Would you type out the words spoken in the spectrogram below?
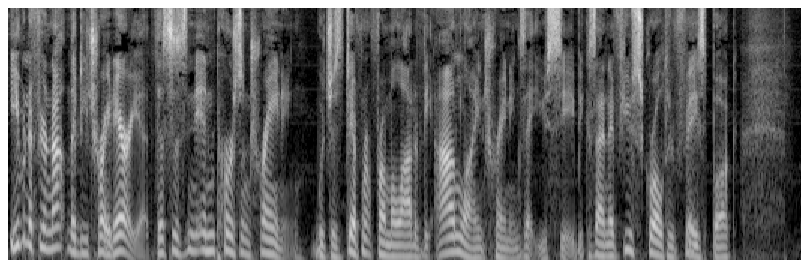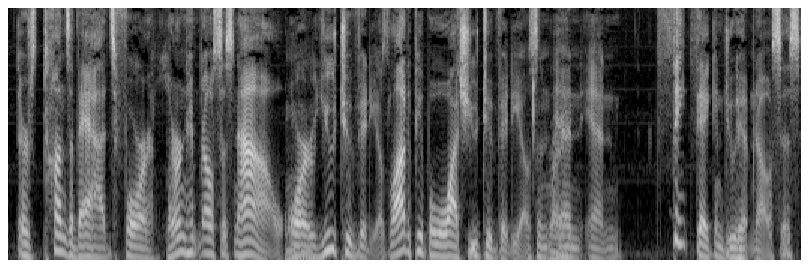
Even if you're not in the Detroit area, this is an in person training, which is different from a lot of the online trainings that you see. Because then if you scroll through Facebook, there's tons of ads for learn hypnosis now or mm-hmm. YouTube videos. A lot of people will watch YouTube videos and, and, and think they can do hypnosis.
